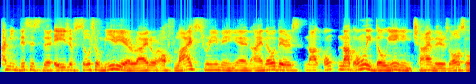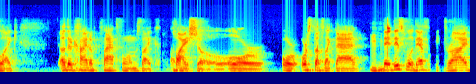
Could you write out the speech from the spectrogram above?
I mean, this is the age of social media, right, or of live streaming, and I know there's not not only Douyin in China, there's also like other kind of platforms like Kuaishou or or or stuff like that. Mm-hmm. This will definitely drive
